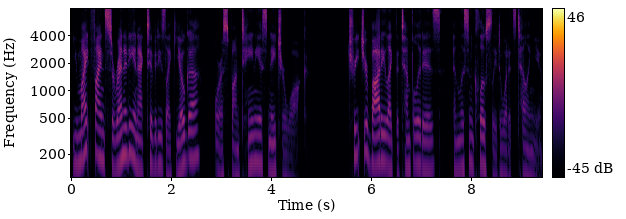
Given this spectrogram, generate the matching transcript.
You might find serenity in activities like yoga, or a spontaneous nature walk. Treat your body like the temple it is and listen closely to what it's telling you.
